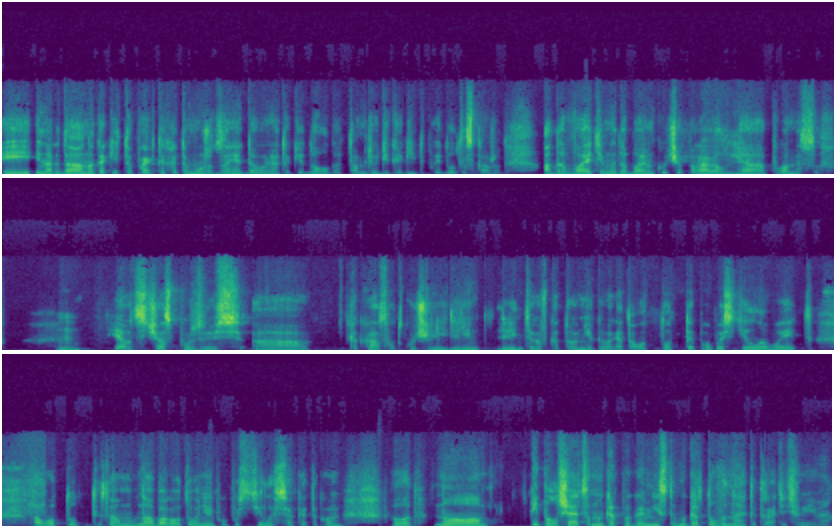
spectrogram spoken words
и иногда на каких-то проектах это может занять довольно-таки долго. Там люди какие-то придут и скажут, а давайте мы добавим кучу правил для промисов. Mm-hmm. Я вот сейчас пользуюсь а, как раз вот кучей лин, линтеров, которые мне говорят, а вот тут ты пропустил на wait, а вот тут ты там наоборот его не пропустил и всякое такое. Mm-hmm. Вот. Но и получается, мы как программисты, мы готовы на это тратить время.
